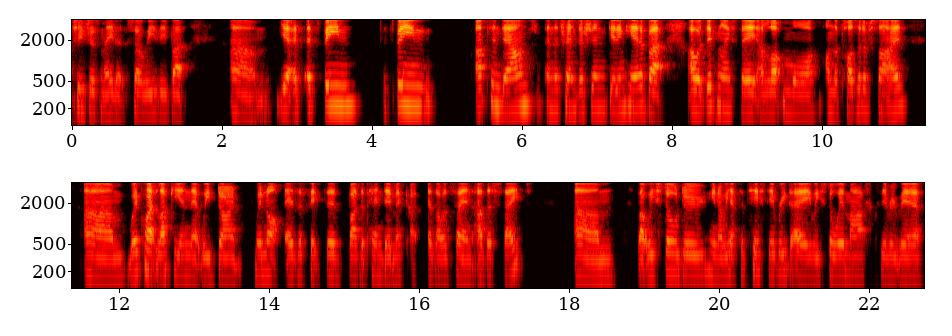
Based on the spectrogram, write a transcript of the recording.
she's just made it so easy. But um, yeah, it, it's been it's been ups and downs in the transition getting here, but I would definitely see a lot more on the positive side. Um, we're quite lucky in that we don't we're not as affected by the pandemic uh, as I would say in other states. Um, but we still do, you know, we have to test every day. We still wear masks everywhere.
